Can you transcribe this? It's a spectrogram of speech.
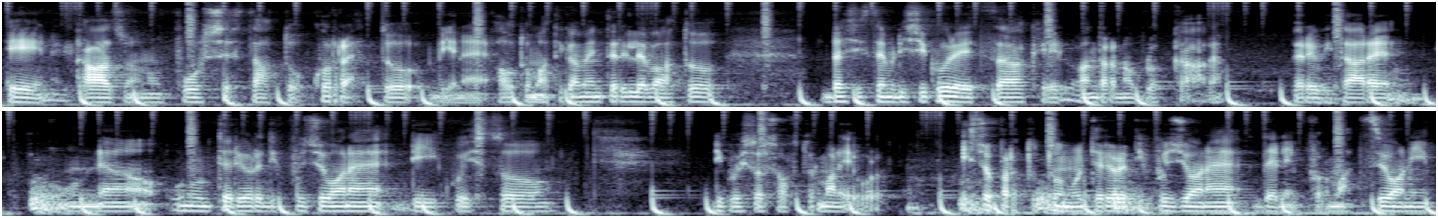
e nel caso non fosse stato corretto viene automaticamente rilevato dai sistemi di sicurezza che lo andranno a bloccare per evitare un'ulteriore diffusione di questo, di questo software malevolo e soprattutto un'ulteriore diffusione delle informazioni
